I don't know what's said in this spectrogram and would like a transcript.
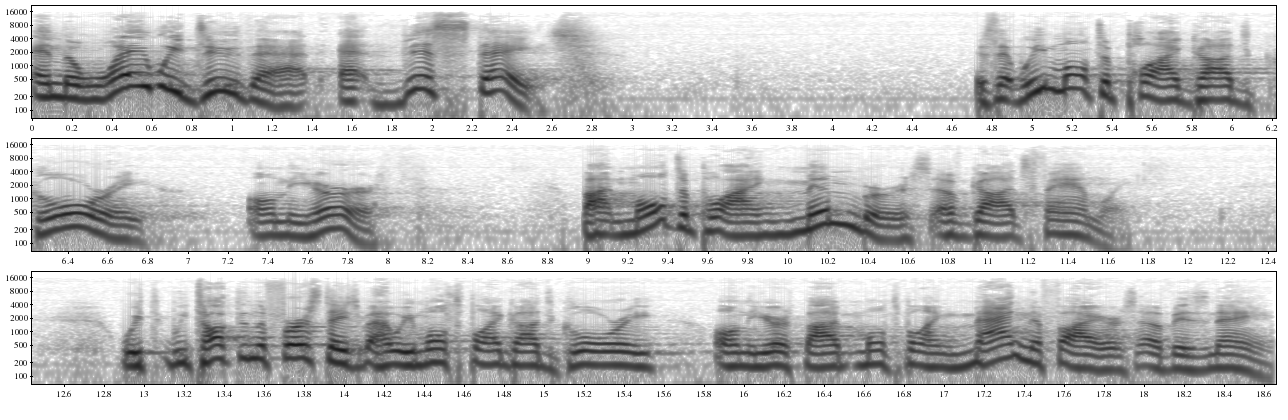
And the way we do that at this stage is that we multiply God's glory on the earth by multiplying members of God's family. We, we talked in the first stage about how we multiply God's glory on the earth by multiplying magnifiers of his name.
